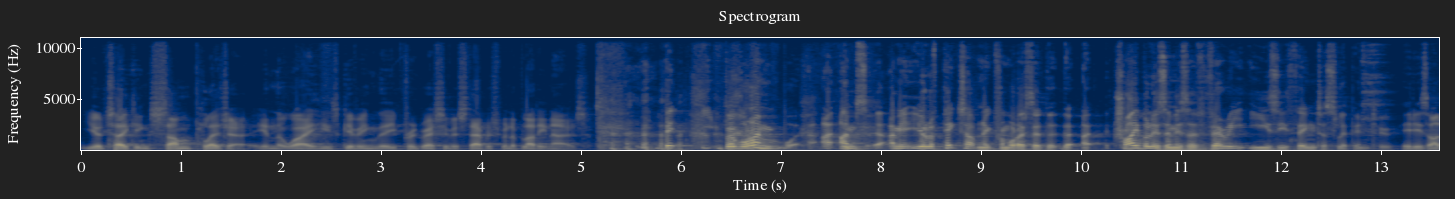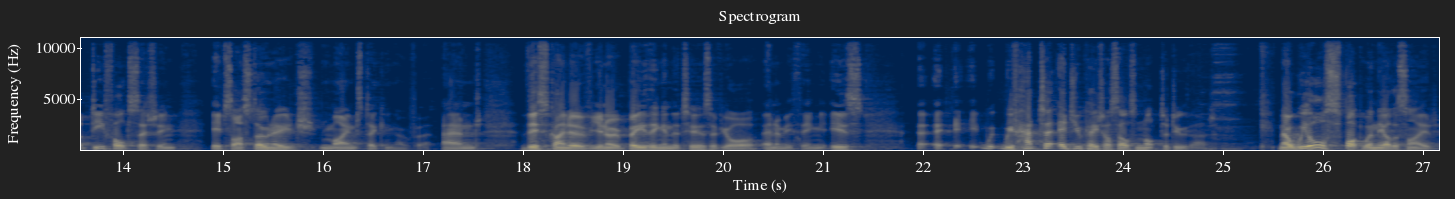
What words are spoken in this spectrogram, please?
you're taking some pleasure in the way he's giving the progressive establishment a bloody nose. but, but, what I'm, I, am I mean, you'll have picked up, Nick, from what I said, that, that uh, tribalism is a very easy thing to slip into. It is our default setting. It's our Stone Age minds taking over. And this kind of, you know, bathing in the tears of your enemy thing is, uh, uh it, we've had to educate ourselves not to do that. Now, we all spot when the other side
